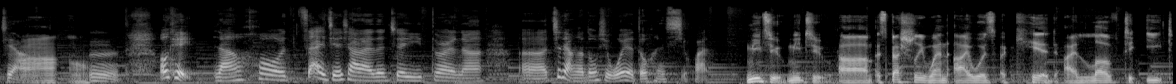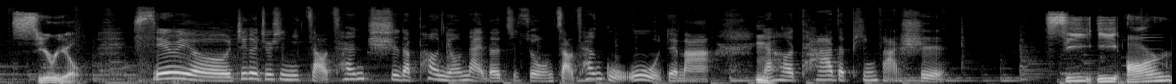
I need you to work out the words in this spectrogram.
这样。 Uh, oh. OK，然后再接下来的这一对儿呢，呃，这两个东西我也都很喜欢。 Me too, me too. Um, especially when I was a kid. I loved to eat cereal. cereal 这个就是你早餐吃的泡牛奶的这种早餐谷物，对吗？然后它的拼法是， C E R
